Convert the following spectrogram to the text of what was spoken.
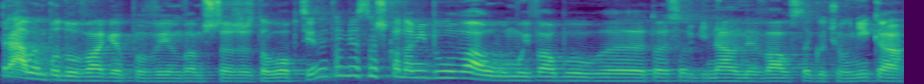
Brałem pod uwagę, powiem Wam szczerze, tą opcję, natomiast no, szkoda mi było wału, bo mój wał był, e, to jest oryginalny wał z tego ciągnika,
